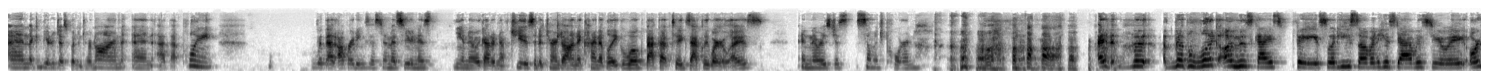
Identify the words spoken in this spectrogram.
And the computer just wouldn't turn on. And at that point, with that operating system, as soon as you know it got enough juice and it turned on, it kind of like woke back up to exactly where it was. And there was just so much porn. And the the look on this guy's face when he saw what his dad was doing, or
